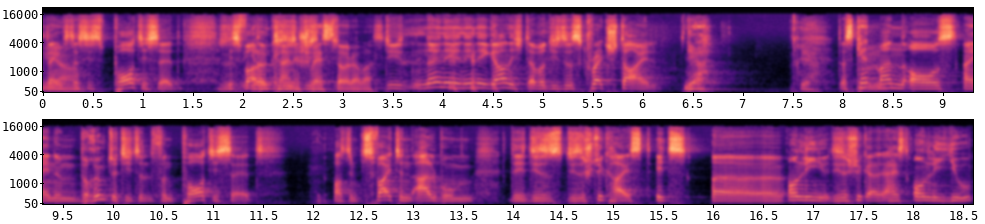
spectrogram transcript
denkst, Ja. das ist Portishead. Das ist ihre kleine Schwester oder was? Die, nein, nein, nein, nee, gar nicht, aber dieses Scratch-Style. Ja. Ja. Das kennt man aus einem berühmten Titel von Portishead, aus dem zweiten Album. Die, dieses, dieses Stück heißt It's äh, Only Dieses Stück heißt Only You.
